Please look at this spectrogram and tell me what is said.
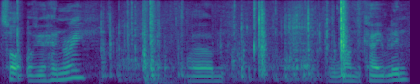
top of your Henry um, cable in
